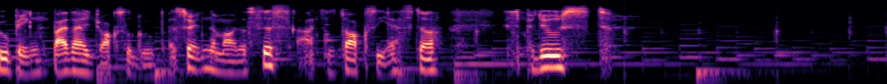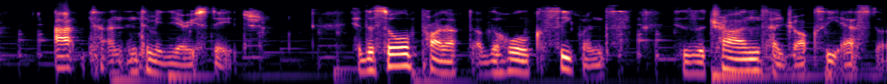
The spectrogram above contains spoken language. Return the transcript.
grouping by the hydroxyl group, a certain amount of cis acetoxy ester is produced at an intermediary stage. If the sole product of the whole sequence is the trans hydroxy ester.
